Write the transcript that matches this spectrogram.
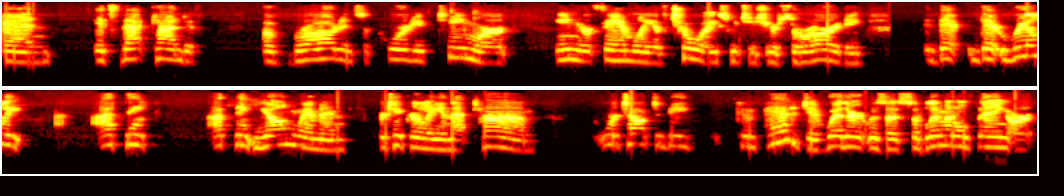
and it's that kind of of broad and supportive teamwork in your family of choice, which is your sorority, that that really, I think, I think young women, particularly in that time, were taught to be competitive, whether it was a subliminal thing or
